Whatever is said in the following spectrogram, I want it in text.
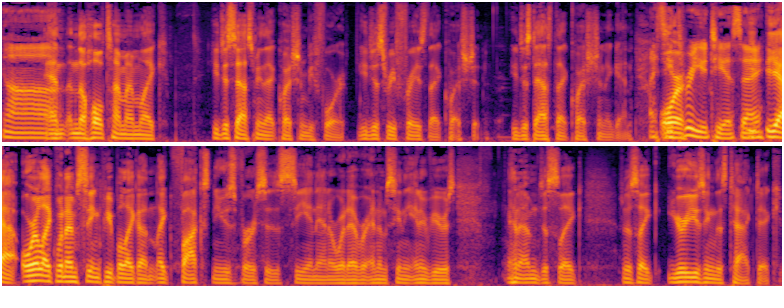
Uh, and and the whole time I'm like, you just asked me that question before. You just rephrased that question. You just asked that question again. I see Or- through you, TSA. yeah, or like when I'm seeing people like on like Fox News versus CNN or whatever, and I'm seeing the interviewers, and I'm just like, I'm just like, you're using this tactic.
